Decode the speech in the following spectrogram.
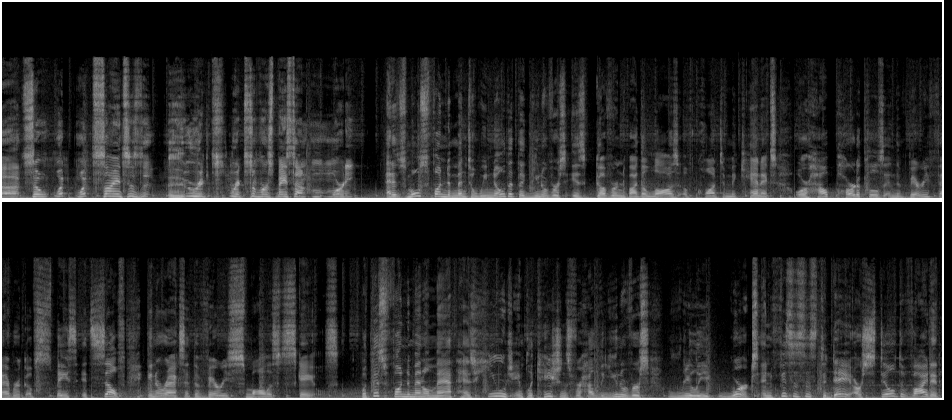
Uh, so what what science is the Rick, Rickstaverse based on, Morty? At its most fundamental, we know that the universe is governed by the laws of quantum mechanics, or how particles and the very fabric of space itself interacts at the very smallest scales. But this fundamental math has huge implications for how the universe really works, and physicists today are still divided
